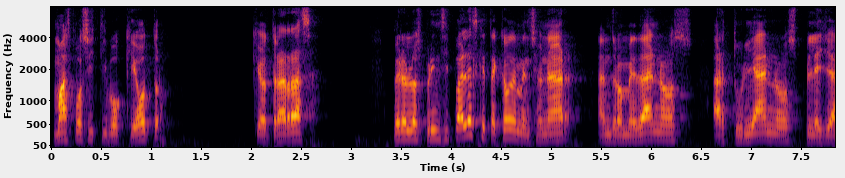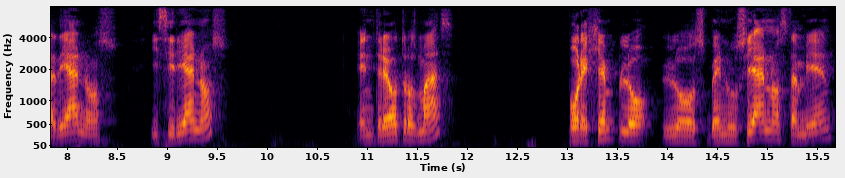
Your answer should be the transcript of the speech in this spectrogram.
Más positivo que otro. Que otra raza. Pero los principales que te acabo de mencionar, andromedanos, arturianos, pleyadianos y sirianos, entre otros más, por ejemplo, los venusianos también,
